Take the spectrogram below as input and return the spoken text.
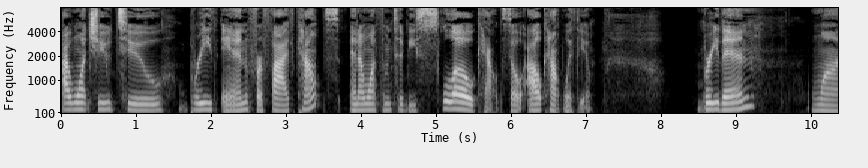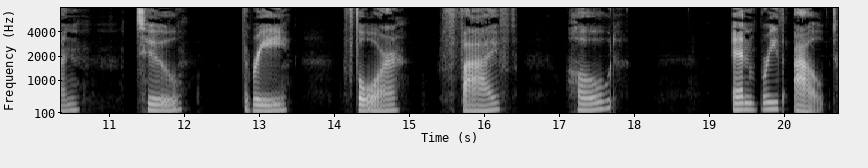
I want you to breathe in for five counts, and I want them to be slow counts. So I'll count with you. Breathe in one, two, three, four, five. Hold and breathe out.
